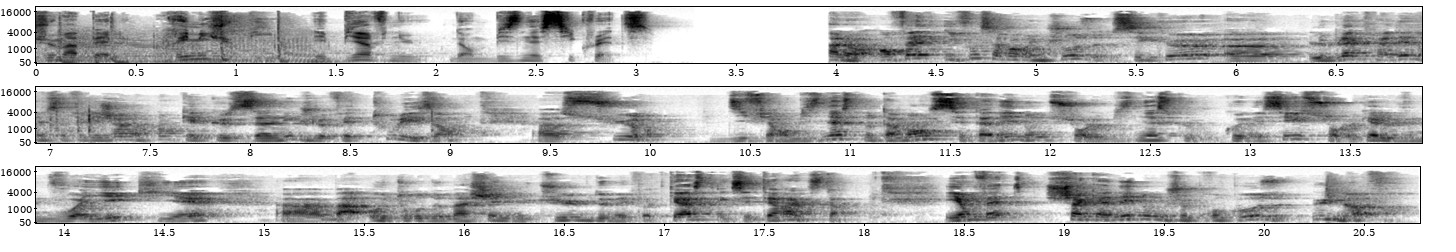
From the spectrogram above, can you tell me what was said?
Je m'appelle Rémi Jupy et bienvenue dans Business Secrets. Alors, en fait, il faut savoir une chose, c'est que euh, le Black Friday, donc ça fait déjà maintenant quelques années que je le fais tous les ans euh, sur différents business, notamment cette année donc sur le business que vous connaissez, sur lequel vous me voyez, qui est euh, bah, autour de ma chaîne YouTube, de mes podcasts, etc., etc. Et en fait, chaque année, donc, je propose une offre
